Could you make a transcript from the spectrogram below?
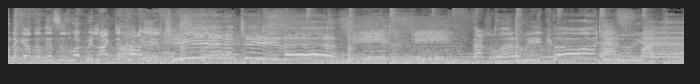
all together, this is what we like to call you. Jesus, Jesus. That's what we call you, yeah.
